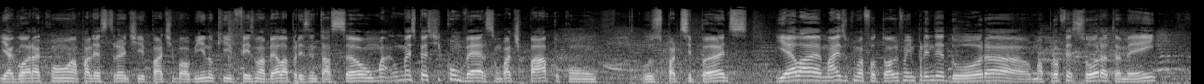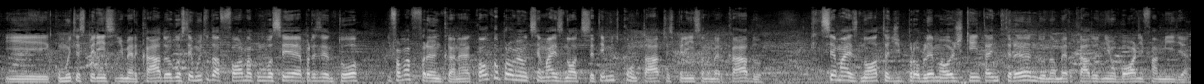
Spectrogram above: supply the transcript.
E agora com a palestrante Patti Balbino, que fez uma bela apresentação, uma, uma espécie de conversa, um bate-papo com os participantes. E ela é mais do que uma fotógrafa, uma empreendedora, uma professora também e com muita experiência de mercado. Eu gostei muito da forma como você apresentou de forma franca, né? Qual é o problema que você mais nota? Você tem muito contato, experiência no mercado. O que você mais nota de problema hoje quem está entrando no mercado newborn e família?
